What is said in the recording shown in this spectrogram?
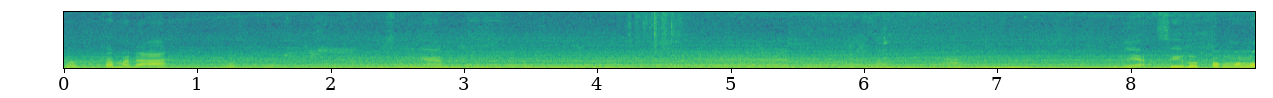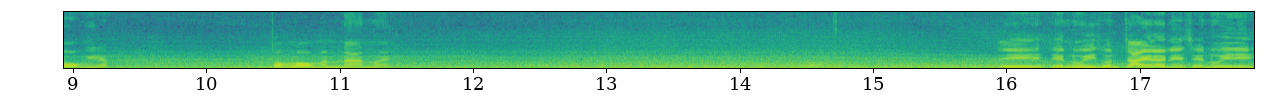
แบบธรรมดาสวยงามเนี่ยซื้อรถต้องมาลองนี่ครับ ต้องลองนานๆหน่อย เอ้เสียนุ้ยสนใจแล้วเนี่ยเสียนุ้ยนี่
